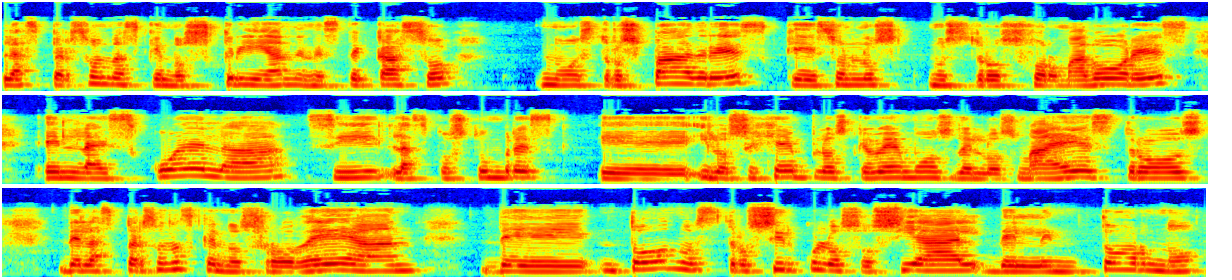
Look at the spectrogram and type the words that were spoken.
las personas que nos crían, en este caso, nuestros padres, que son los, nuestros formadores, en la escuela, ¿sí? las costumbres eh, y los ejemplos que vemos de los maestros, de las personas que nos rodean, de todo nuestro círculo social, del entorno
